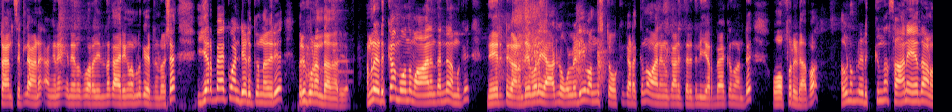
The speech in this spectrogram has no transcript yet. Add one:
ട്രാൻസിറ്റിലാണ് അങ്ങനെ ഇങ്ങനെയൊക്കെ പറഞ്ഞിരുന്ന കാര്യങ്ങൾ നമ്മൾ കേട്ടിട്ടുണ്ട്. പക്ഷേ ഇയർ ബാക്ക് വണ്ടി എടുക്കുന്നവർ ഒരു ഗുണം എന്താണെന്ന് അറിയാം നമ്മൾ എടുക്കാൻ പോകുന്ന വാഹനം തന്നെ നമുക്ക് നേരിട്ട് കാണാം. അതേപോലെ യാർഡിൽ ഓൾറെഡി വന്ന് സ്റ്റോക്ക് കിടക്കുന്ന വാഹനങ്ങൾക്കാണ് ഇത്തരത്തിൽ ഇയർ ബാക്ക് എന്ന് പറഞ്ഞിട്ട് ഓഫർ ഇടുക. അപ്പോൾ അതുകൊണ്ട് നമ്മൾ എടുക്കുന്ന സാധനം ഏതാണോ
